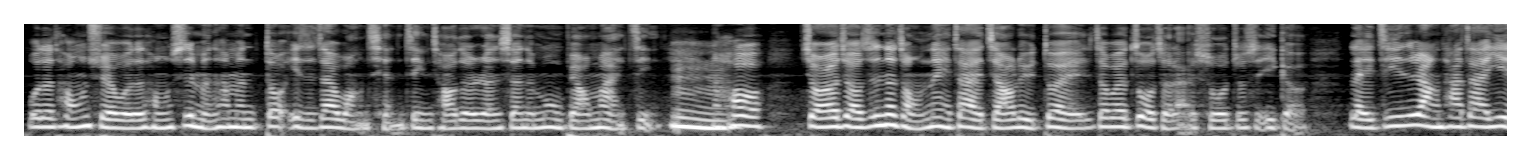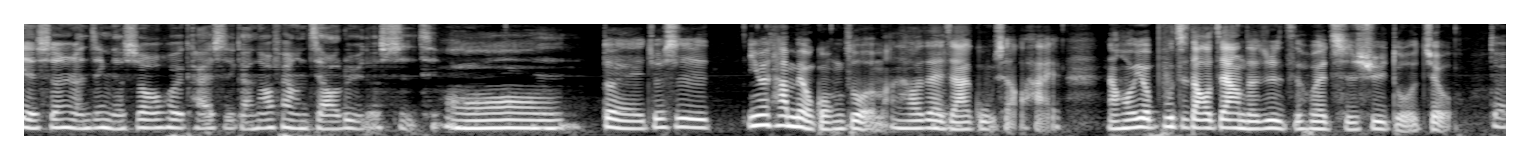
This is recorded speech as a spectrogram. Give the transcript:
我的同学、我的同事们，他们都一直在往前进，朝着人生的目标迈进。嗯然后久而久之，那种内在的焦虑，对这位作者来说，就是一个累积，让他在夜深人静的时候会开始感到非常焦虑的事情。哦，嗯，对，就是因为他没有工作了嘛，他要在家顾小孩，然后又不知道这样的日子会持续多久，对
